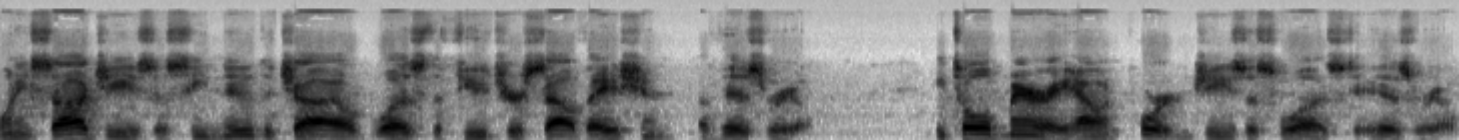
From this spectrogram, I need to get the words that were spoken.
When he saw Jesus, he knew the child was the future salvation of Israel. He told Mary how important Jesus was to Israel.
